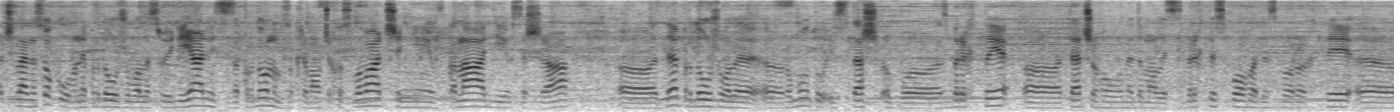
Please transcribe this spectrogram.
е, члени Соколу вони продовжували свою діяльність за кордоном, зокрема в Чехословаччині, в Канаді, в США. е, Де продовжували е, роботу із те, щоб зберегти е, те, чого вони домоглися, зберегти спогади, зберегти е,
